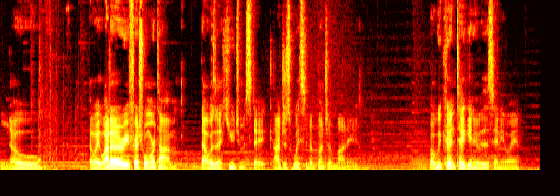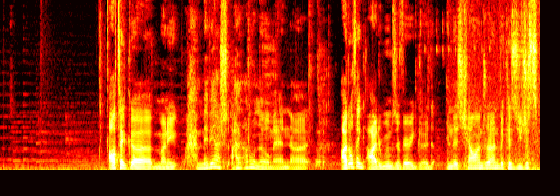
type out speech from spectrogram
No. Oh, wait, why did I refresh one more time? That was a huge mistake. I just wasted a bunch of money. But we couldn't take any of this anyway. I'll take uh, money. Maybe I should. I, don't know, man. Uh, I don't think item rooms are very good in this challenge run because you just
